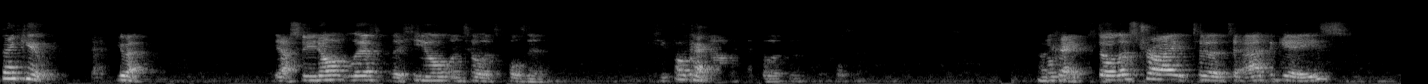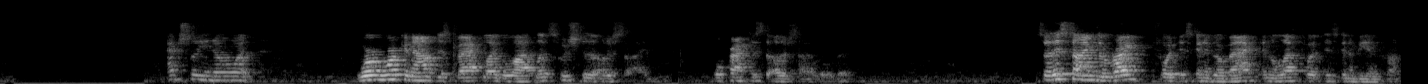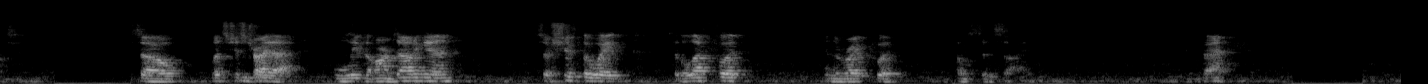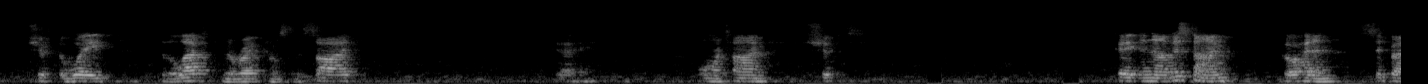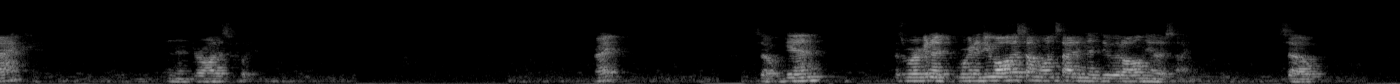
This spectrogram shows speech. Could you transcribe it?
Thank you. You bet. Yeah, so you don't lift the heel until it pulls in. Keep Okay. until it pulls in. Okay, so let's try to, to add the gaze. Actually, you know what? We're working out this back leg a lot. Let's switch to the other side. We'll practice the other side a little bit. So this time the right foot is going to go back and the left foot is going to be in front. So let's just try that. We'll leave the arms out again. So shift the weight to the left foot and the right foot comes to the side. And back. Shift the weight to the left and the right comes to the side. Okay. One more time. Shift. Okay, and now this time, go ahead and sit back and then draw this foot in. Right? So again, because we're gonna we're gonna do all this on one side and then do it all on the other side. So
